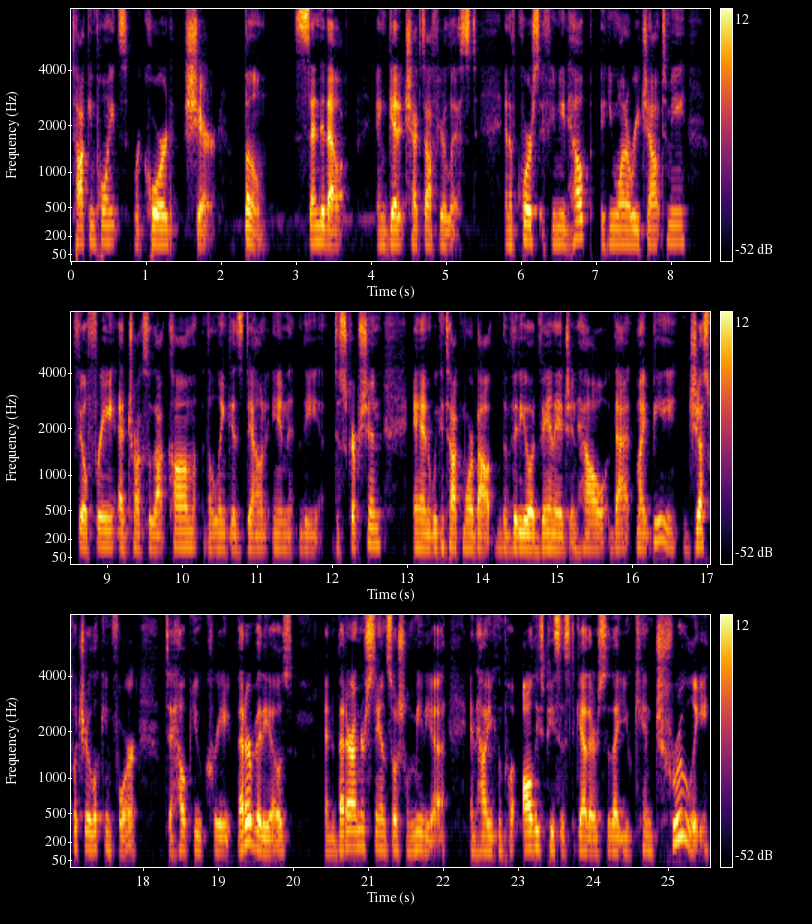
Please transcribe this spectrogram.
talking points, record, share. Boom, send it out and get it checked off your list. And of course, if you need help, if you want to reach out to me, feel free edtroxel.com. The link is down in the description. And we can talk more about the video advantage and how that might be just what you're looking for to help you create better videos and better understand social media and how you can put all these pieces together so that you can truly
